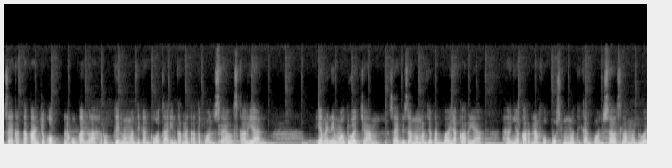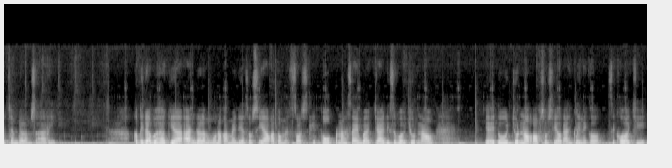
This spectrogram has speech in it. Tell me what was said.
Saya katakan cukup lakukanlah rutin mematikan kuota internet atau ponsel sekalian Ya minimal 2 jam, saya bisa mengerjakan banyak karya hanya karena fokus mematikan ponsel selama 2 jam dalam sehari. Ketidakbahagiaan dalam menggunakan media sosial atau medsos itu pernah saya baca di sebuah jurnal, yaitu Journal of Social and Clinical Psychology.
